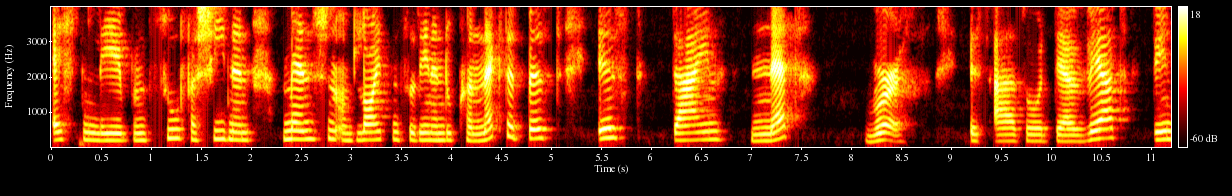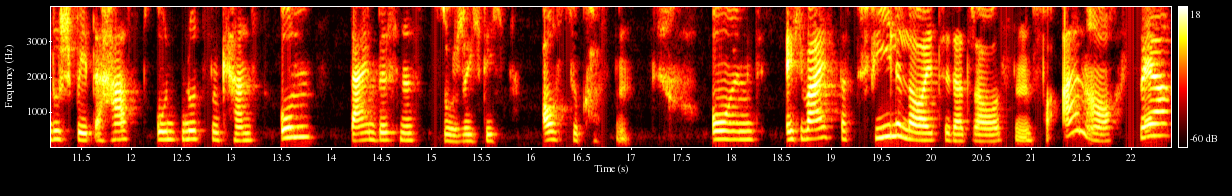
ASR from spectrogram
echten Leben zu verschiedenen Menschen und Leuten, zu denen du connected bist, ist dein Net Worth ist also der Wert, den du später hast und nutzen kannst, um dein Business so richtig auszukosten. Und ich weiß, dass viele Leute da draußen, vor allem auch sehr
